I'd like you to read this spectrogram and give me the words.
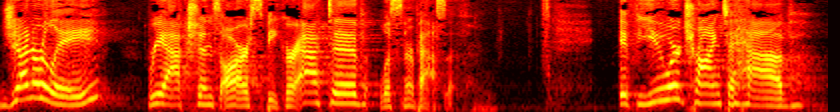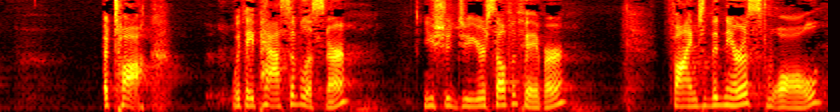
Generally, reactions are speaker active, listener passive. If you are trying to have a talk with a passive listener, you should do yourself a favor, find the nearest wall,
